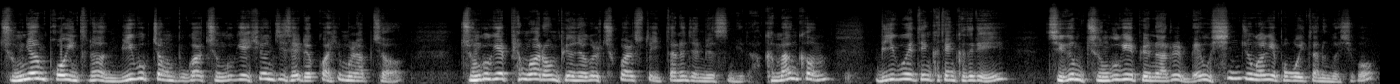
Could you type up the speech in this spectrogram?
중요한 포인트는 미국 정부가 중국의 현지 세력과 힘을 합쳐 중국의 평화로운 변혁을 추구할 수도 있다는 점이었습니다. 그만큼 미국의 탱크탱크들이 지금 중국의 변화를 매우 신중하게 보고 있다는 것이고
